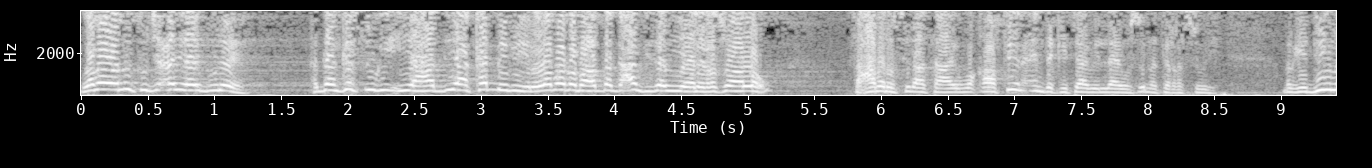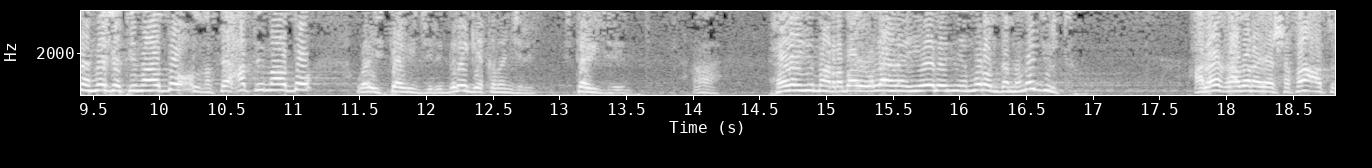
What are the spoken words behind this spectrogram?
labada midku jecel yahay buu leeyahay haddaan ka sugi iyo haddii aan ka dhibi labadaba hadda gacantiisaan yeelay rasuul allow saxaabadu sidaas ahay waqaafiin cinda kitaabi illahi wa sunnati rasuulih markay diinna meesha timaado naseexa timaado waa istaagi jireen baleegay qaban jireen istaagi jireen xoolahii baan rabaayo wallahi baan yeelayn iyo muran dambe ma jirto. Waxaa laga qaadanaya shafaacatu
